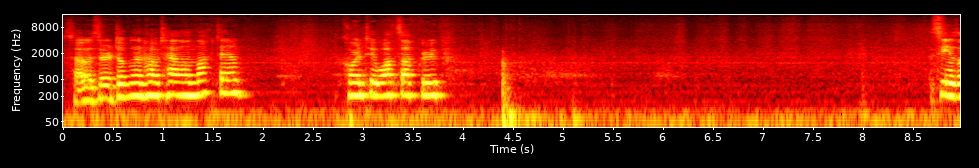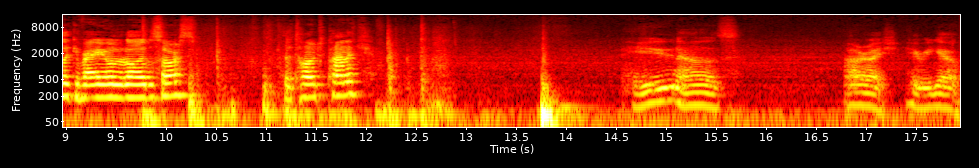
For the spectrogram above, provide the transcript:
So is there a Dublin hotel on lockdown? According to a WhatsApp group. Seems like a very unreliable source. The time to panic. Who knows? Alright, here we go.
